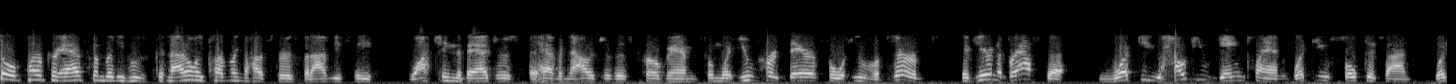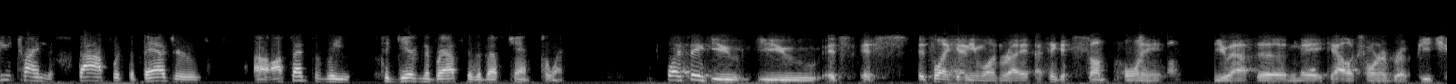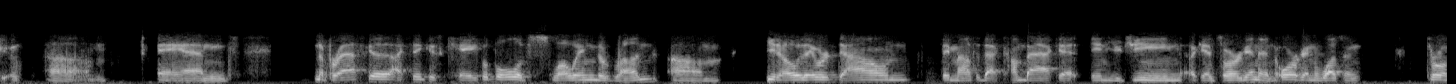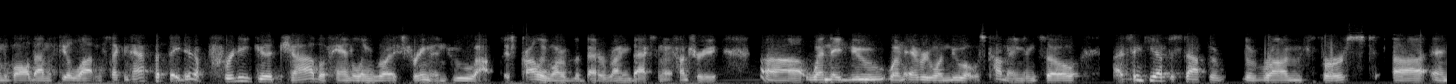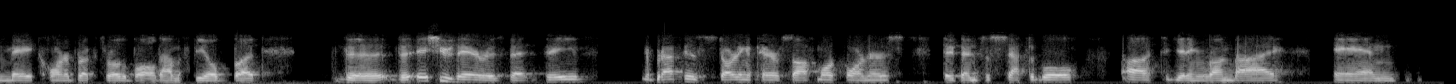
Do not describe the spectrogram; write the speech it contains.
So Parker, as somebody who's not only covering the Huskers, but obviously watching the Badgers have a knowledge of this program, from what you've heard there, for what you've observed, if you're in Nebraska, what do you, how do you game plan? What do you focus on? What are you trying to stop with the Badgers uh, offensively to give Nebraska the best chance to win? Well, I think you you it's it's it's like anyone, right? I think at some point you have to make Alex Hornibrook beat you, um, and Nebraska, I think, is capable of slowing the run. Um, you know, they were down. They mounted that comeback at in Eugene against Oregon, and Oregon wasn't throwing the ball down the field a lot in the second half, but they did a pretty good job of handling Royce Freeman, who uh, probably one of the better running backs in the country, uh, when they knew, when everyone knew what was coming. And so I think you have to stop the, the run first uh, and make Hornibrook throw the ball down the field. But the the issue there is that they've Nebraska is starting a pair of sophomore corners. They've been susceptible uh, to getting run by, and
